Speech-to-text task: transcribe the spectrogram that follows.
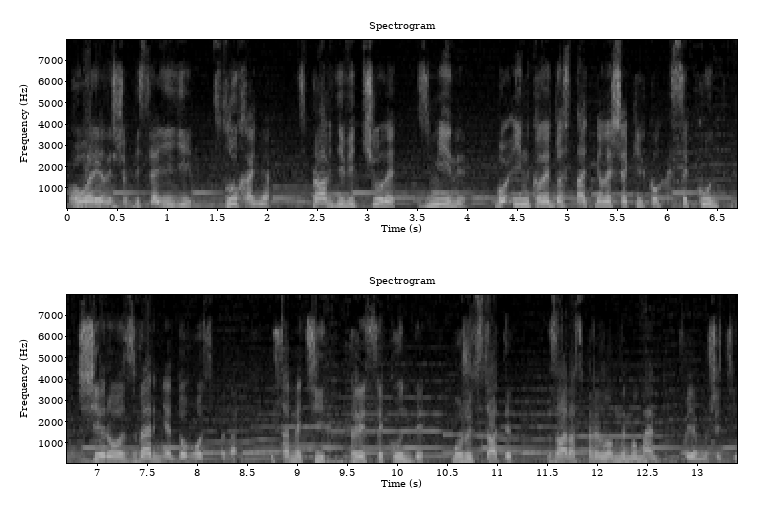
говорили, що після її слухання справді відчули зміни, бо інколи достатньо лише кількох секунд щирого звернення до Господа. І саме ці три секунди можуть стати зараз переломним моментом в твоєму житті.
